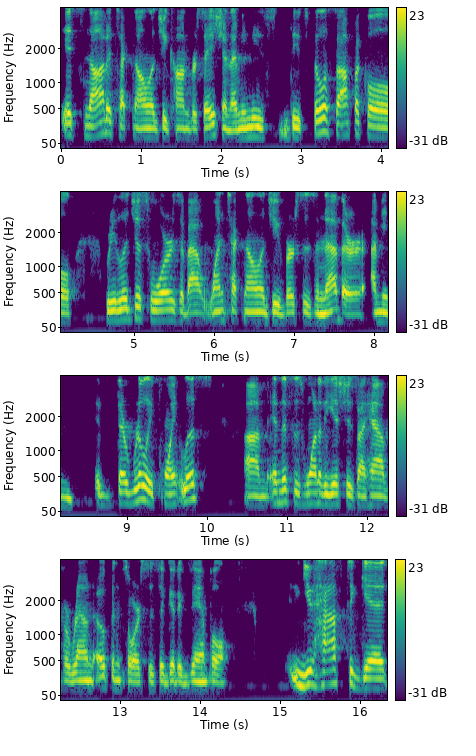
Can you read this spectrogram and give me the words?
it's not a technology conversation. I mean, these these philosophical religious wars about one technology versus another. I mean, they're really pointless. Um, and this is one of the issues I have around open source is a good example. you have to get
